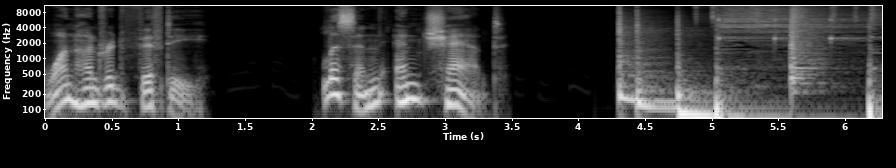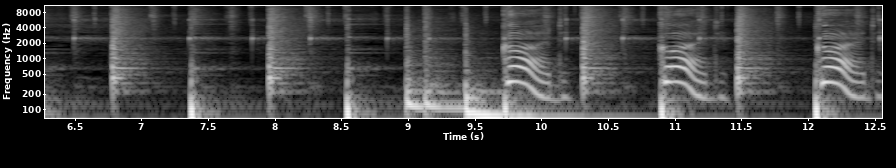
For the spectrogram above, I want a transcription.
150. Listen and chant. Good, good, good.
